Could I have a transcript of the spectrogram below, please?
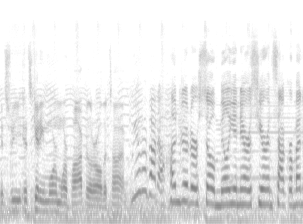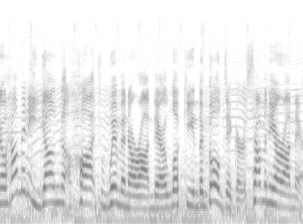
it's, it's getting more and more popular all the time. We have about 100 or so millionaires here in Sacramento. How many young, hot women are on there looking, the gold diggers? How many are on there?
